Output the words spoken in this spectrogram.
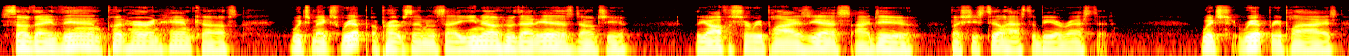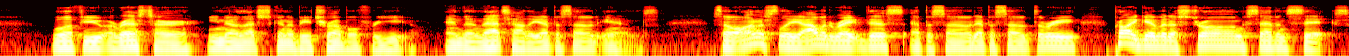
So they then put her in handcuffs, which makes Rip approach them and say, You know who that is, don't you? The officer replies, Yes, I do, but she still has to be arrested. Which Rip replies, well, if you arrest her, you know that's going to be trouble for you. And then that's how the episode ends. So, honestly, I would rate this episode, episode three, probably give it a strong 7 6.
